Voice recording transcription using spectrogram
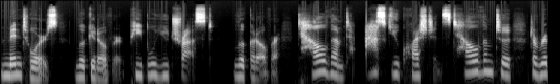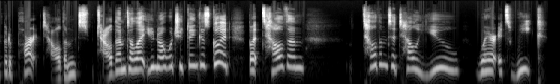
mentors look it over, people you trust look it over. Tell them to ask you questions. Tell them to to rip it apart. Tell them to, tell them to let you know what you think is good, but tell them tell them to tell you where it's weak.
